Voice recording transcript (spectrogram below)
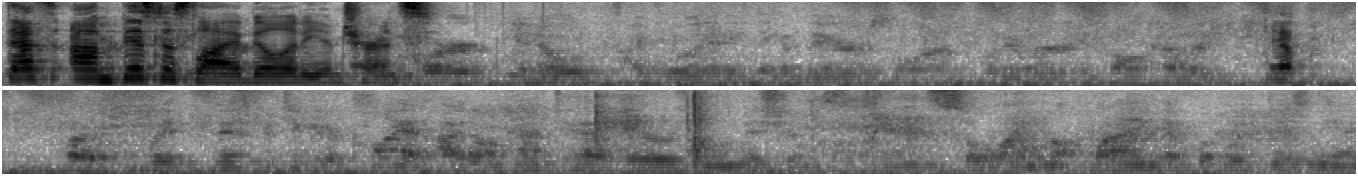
that's, um, business liability insurance. Or, you know, I ruin anything of theirs or whatever, it's all covered. yep. But with this particular client, I don't have to have errors and omissions, and so I'm not buying it, but with Disney, I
